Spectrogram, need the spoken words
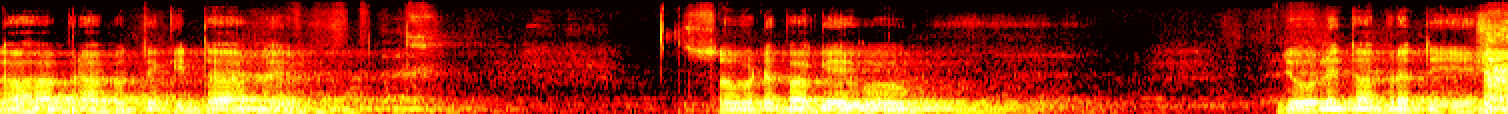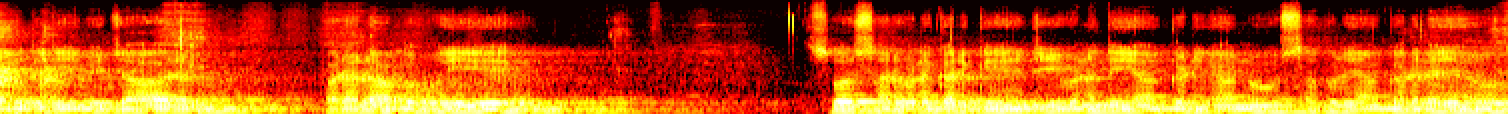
ਲਾਹਾ ਪ੍ਰਾਪਤ ਕੀਤਾ ਹੈ। ਸੋ ਵੱਡ ਹੋ, ਜੋ ਨੇਤਾ ਪ੍ਰਤੀ ਸ਼ਬਦ ਦੀ ਵਿਚਾਰ ਪਰ ਆਰੰਭ ਹੋਈ ਹੈ, ਸੋ ਸਰਵਣ ਕਰਕੇ ਜੀਵਨ ਦੀਆਂ ਘੜੀਆਂ ਨੂੰ ਸਫਲਿਆਂ ਕਰ ਰਹੇ ਹੋ।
